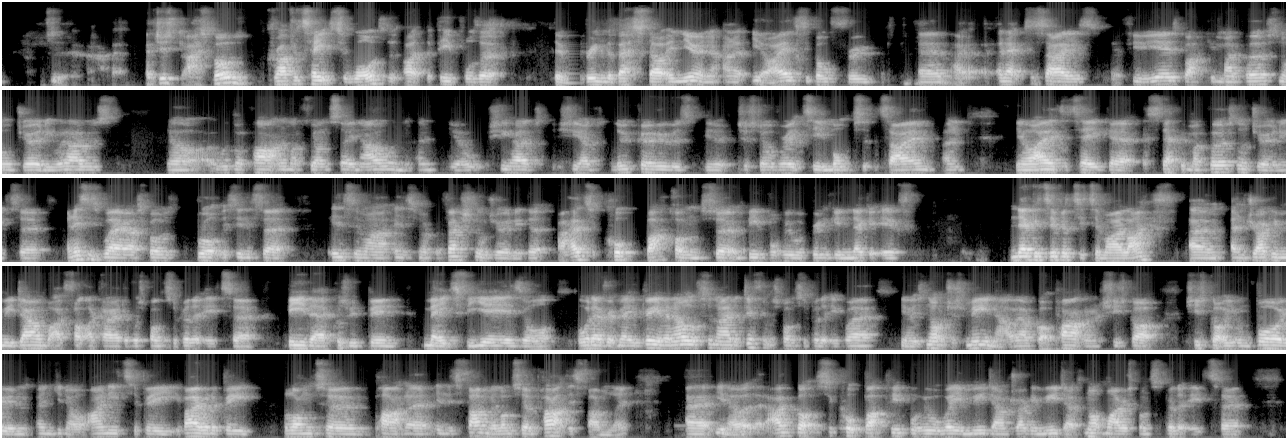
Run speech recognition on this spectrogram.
I just, I suppose, gravitate towards the, like the people that that bring the best out in you. And, and you know, I had to go through um, an exercise a few years back in my personal journey when I was, you know, with my partner, my fiance now, and, and you know, she had she had Luca, who was you know just over eighteen months at the time, and you know, I had to take a, a step in my personal journey to, and this is where I suppose brought this into into my into my professional journey that I had to cut back on certain people who were bringing negative negativity to my life um, and dragging me down. But I felt like I had a responsibility to be there because we'd been mates for years or, whatever it may be. And then all of a sudden I had a different responsibility where, you know, it's not just me now. I've got a partner and she's got she's got a young boy and, and you know, I need to be if I want to be a long-term partner in this family, a long-term part of this family, uh, you know, I've got to cut back people who are weighing me down, dragging me down. It's not my responsibility to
